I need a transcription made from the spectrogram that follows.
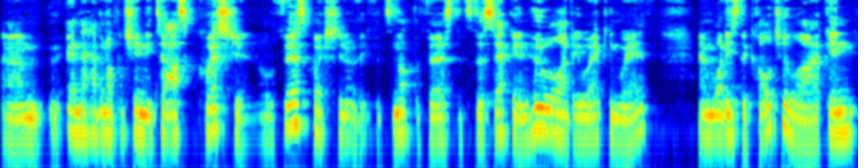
um, and they have an opportunity to ask a question, or the first question, or if it's not the first, it's the second. Who will I be working with, and what is the culture like? And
